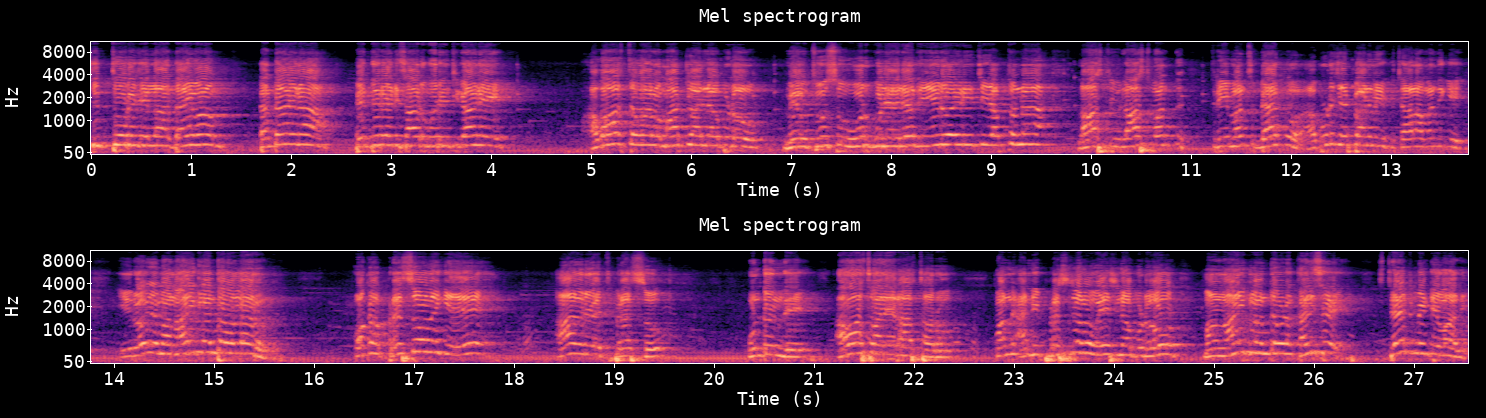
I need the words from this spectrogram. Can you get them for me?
చిత్తూరు జిల్లా దైవం పెద్ద ఆయన పెద్దిరెడ్డి సార్ గురించి కానీ అవాస్తవాలు మాట్లాడినప్పుడు మేము చూస్తూ ఊరుకునే లేదు. ఈ రోజు నుంచి చెప్తున్నా last last month three months back అప్పుడు చెప్పాను మీకు చాలా మందికి ఈ రోజు మా నాయకులంతా ఉన్నారు. ఒక ప్రెస్ వాళ్ళకి ఆంధ్రప్రదేశ్ ప్రెస్ ఉంటుంది. అవాస్తవాలే రాస్తారు. కొన్ని అన్ని ప్రశ్నలు వేసినప్పుడు మన నాయకులంతా కూడా కలిసే స్టేట్మెంట్ ఇవ్వాలి.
